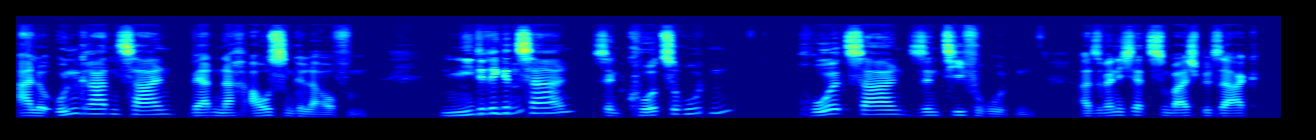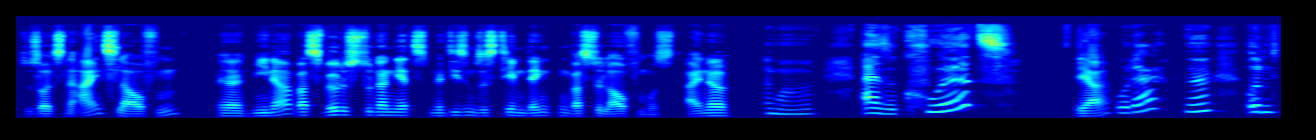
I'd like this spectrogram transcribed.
Alle ungeraden Zahlen werden nach außen gelaufen. Niedrige Mhm. Zahlen sind kurze Routen, hohe Zahlen sind tiefe Routen. Also wenn ich jetzt zum Beispiel sage, du sollst eine 1 laufen, äh, Nina, was würdest du dann jetzt mit diesem System denken, was du laufen musst? Eine, Oh, Also kurz, ja? oder? Ja. Und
